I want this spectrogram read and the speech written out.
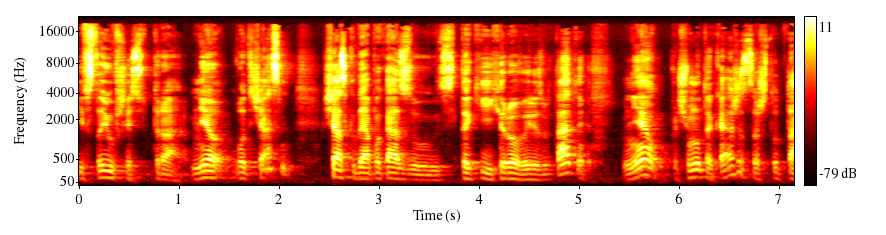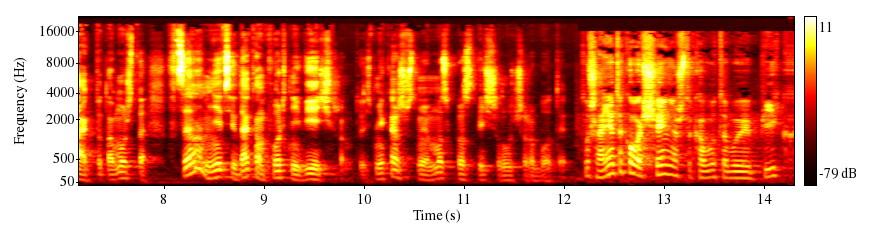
и встаю в 6 утра. Мне вот сейчас, сейчас, когда я показываю такие херовые результаты, мне почему-то кажется, что так, потому что в целом мне всегда комфортнее вечером. То есть мне кажется, что у меня мозг просто вечером лучше работает. Слушай, а нет такого ощущения, что как будто бы пик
